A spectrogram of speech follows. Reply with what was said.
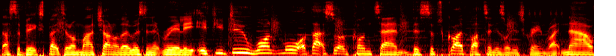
That's to be expected on my channel, though, isn't it, really? If you do want more of that sort of content, the subscribe button is on your screen right now.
